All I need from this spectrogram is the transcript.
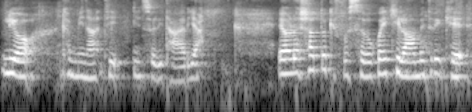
li ho camminati in solitaria e ho lasciato che fossero quei chilometri che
